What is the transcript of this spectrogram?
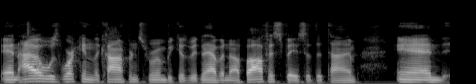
And I was working in the conference room because we didn't have enough office space at the time. And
